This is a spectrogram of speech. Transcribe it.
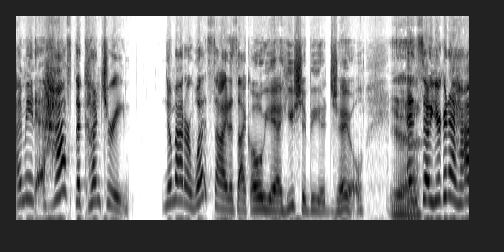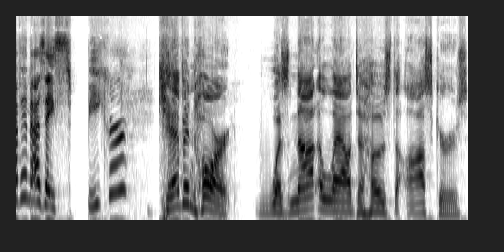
I mean, half the country, no matter what side, is like, oh yeah, he should be in jail. Yeah. And so you're going to have him as a speaker. Kevin Hart was not allowed to host the Oscars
